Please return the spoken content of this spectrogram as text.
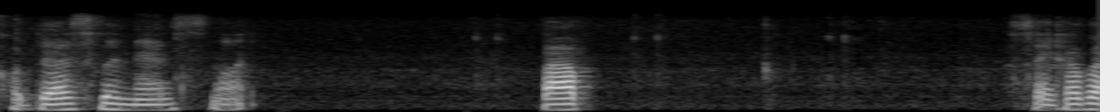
ขอ blast furnace หน่อยปั๊บ ใส่เข้าไป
